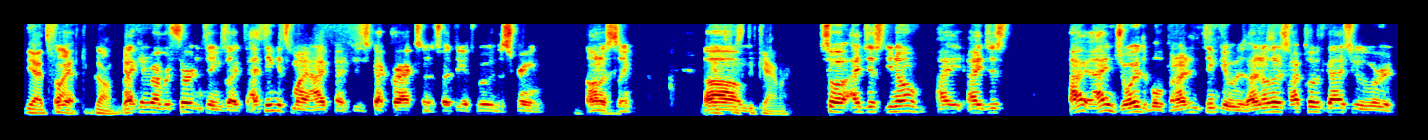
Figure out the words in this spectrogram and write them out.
Yeah. It's fine. Okay. Keep going. I can remember certain things like I think it's my iPad because it's got cracks in it, so I think it's moving the screen. Honestly, it's just um, the camera. so I just, you know, I I just I, I enjoyed the bullpen. I didn't think it was. I know there's. I played with guys who were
